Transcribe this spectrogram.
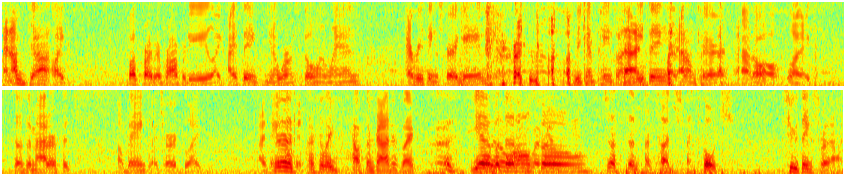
and I'm down like, fuck private property. Like I think you know we're on stolen land. Everything is fair game. we can paint on Facts. anything. Like I don't care at all. Like doesn't matter if it's a bank, a church. Like I think Eh, okay. I feel like House of God is like Yeah, but then also just a, a touch, a scotch. two things for that.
